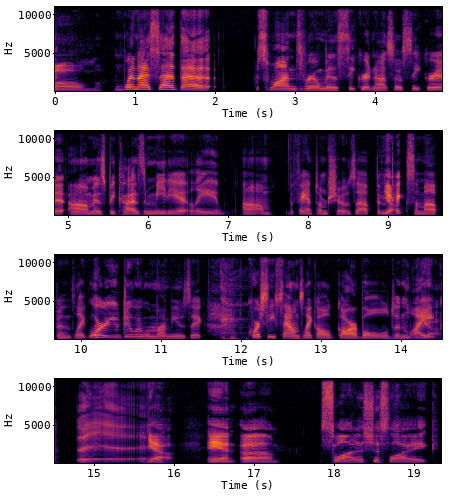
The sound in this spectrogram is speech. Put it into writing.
Um when I said that Swan's room is secret, not so secret, um, is because immediately um, the Phantom shows up and Yeah. picks him up and is like, "What are you doing with my music?" of course, he sounds like all garbled and like, "Ugh." yeah and um swan is just like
